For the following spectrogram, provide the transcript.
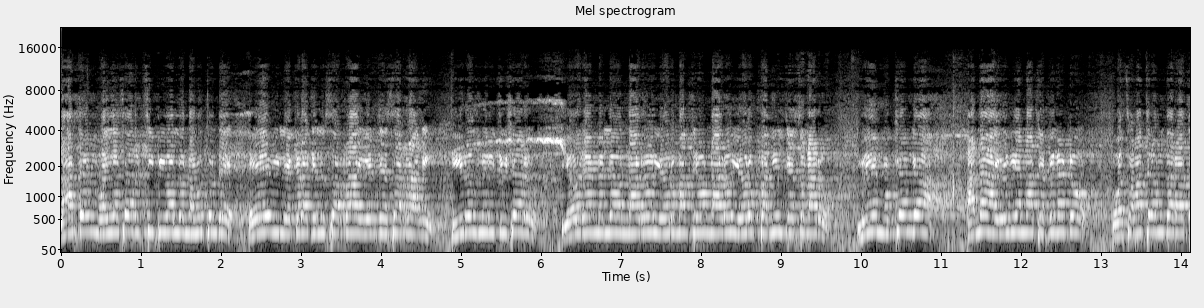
లాస్ట్ టైం వైఎస్ఆర్ సిపి వాళ్ళు నవ్వుతుంటే ఏ వీళ్ళు ఎక్కడ గెలుస్తారా ఏం చేస్తారా అని. ఈ రోజు మీరు చూశారు ఎవరు ఎమ్మెల్యే ఉన్నారు ఎవరు మంత్రి ఉన్నారు ఎవరు పనులు చేస్తున్నారు. మేము ముఖ్యంగా అన్న ఏవి అన్న చెప్పినట్టు ఓ సంవత్సరం తర్వాత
